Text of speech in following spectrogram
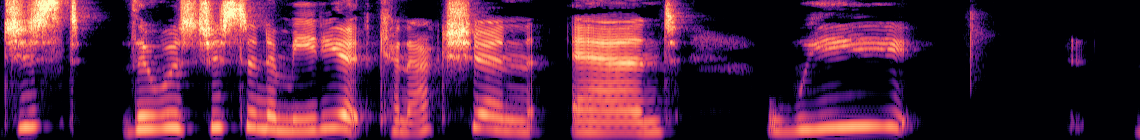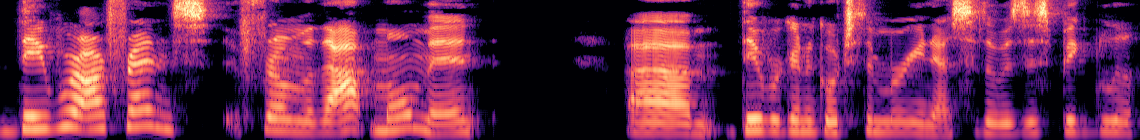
just there was just an immediate connection. And we they were our friends from that moment. Um, they were going to go to the marina. So there was this big little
